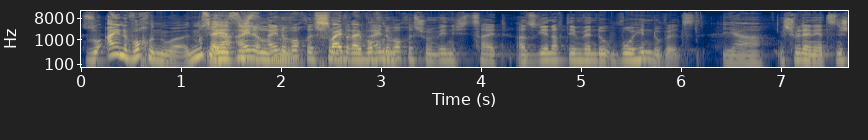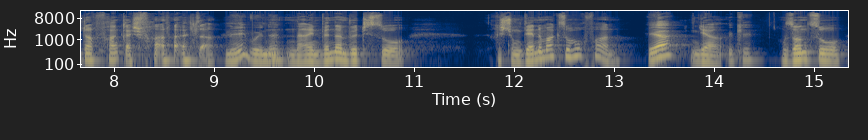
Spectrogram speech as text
So eine Woche nur. Muss ja, Ja, jetzt eine, so, eine Woche ist zwei, schon, drei Wochen. eine Woche ist schon wenig Zeit. Also je nachdem, wenn du, wohin du willst. Ja. Ich will dann jetzt nicht nach Frankreich fahren, Alter. Nee, wohin denn? Nein, wenn, dann würde ich so Richtung Dänemark so hochfahren. Ja? Ja. Okay. Sonst so,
